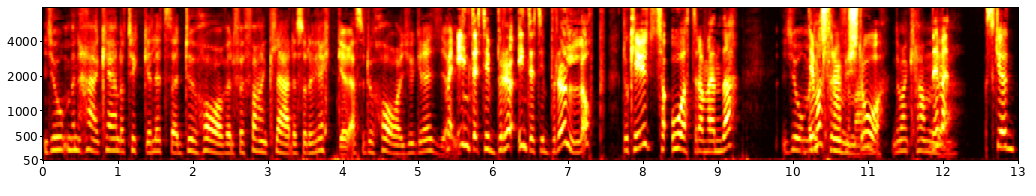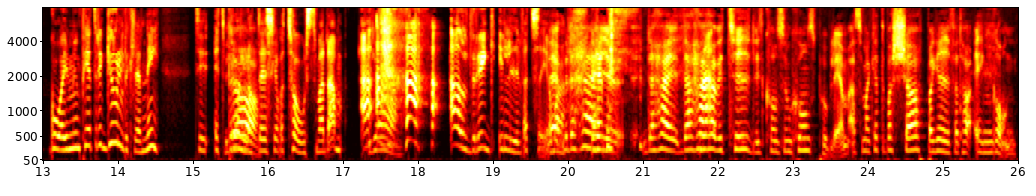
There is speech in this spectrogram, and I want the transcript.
jo men här kan jag ändå tycka lite så här, du har väl för fan kläder så det räcker. Alltså du har ju grejer. Men inte till, brö- inte till bröllop. Då kan jag ju inte ta återanvända. jo, men det måste du förstå. Man. Det- Man kan Nej det. men, ska jag gå i min Petri Guldklänning till ett bröllop Ja. där jag ska vara toast madame? Ah, Ja. Aldrig i livet säger jag Nej, bara. men det här är ju, det här, det här har vi tydligt konsumtionsproblem. Alltså man kan inte bara köpa grejer för att ha en gång.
